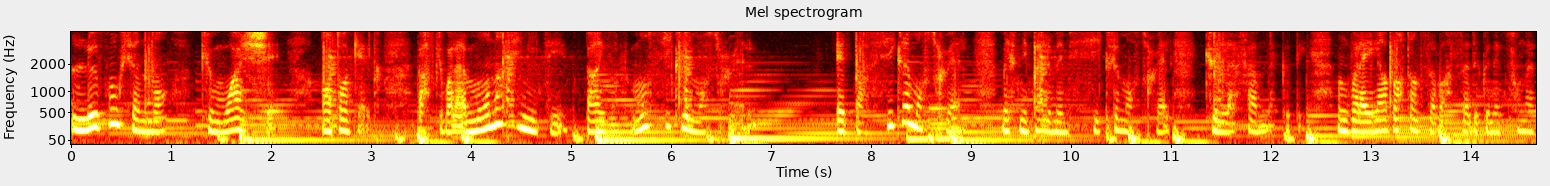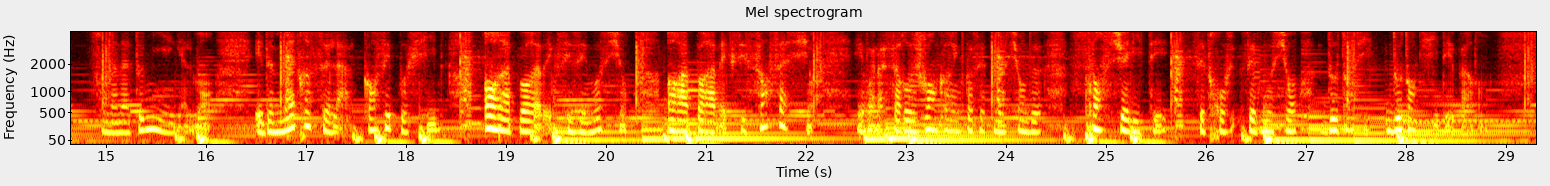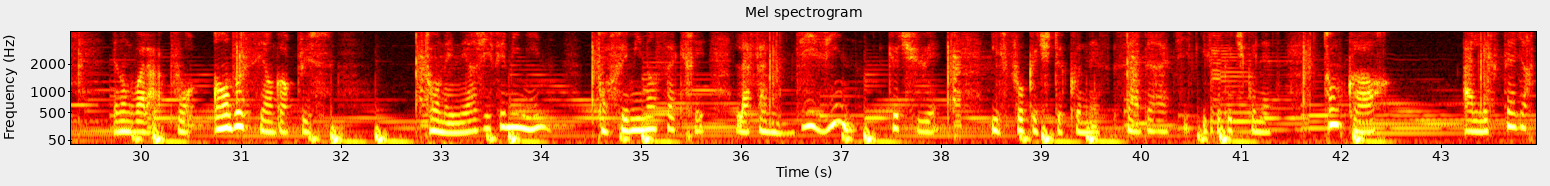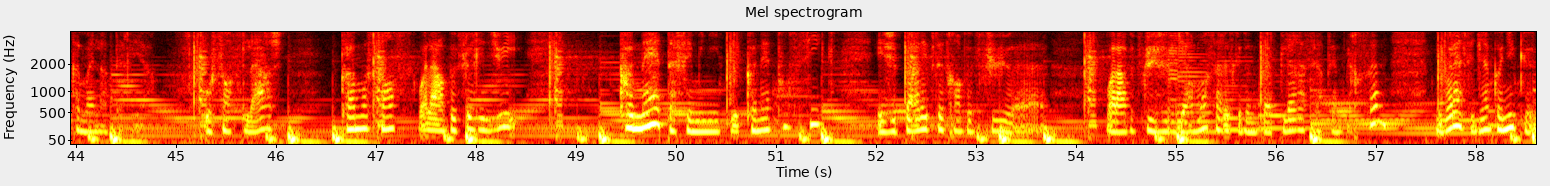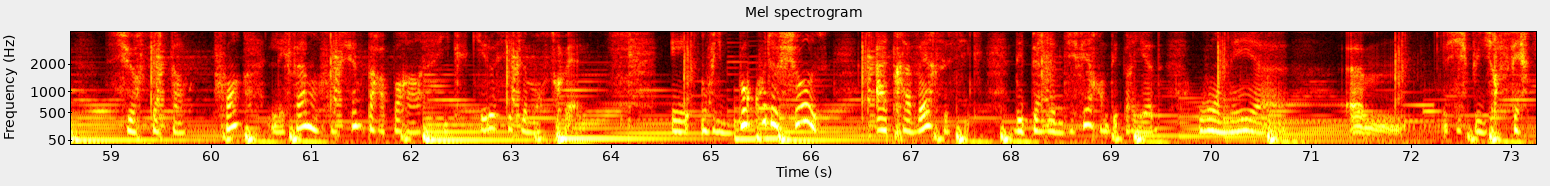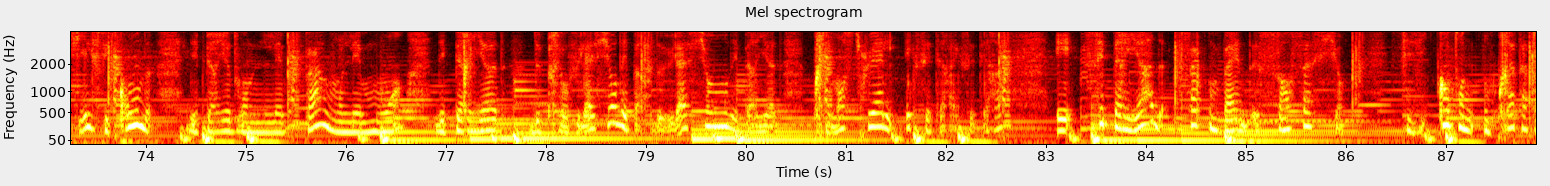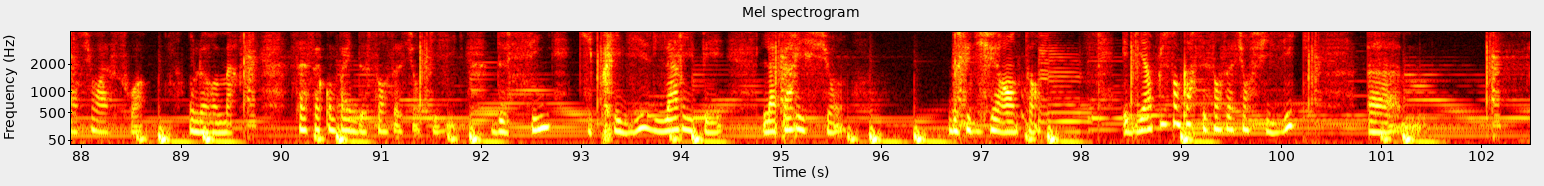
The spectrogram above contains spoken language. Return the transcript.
Le fonctionnement que moi j'ai en tant qu'être. Parce que voilà, mon intimité, par exemple, mon cycle menstruel, est un cycle menstruel, mais ce n'est pas le même cycle menstruel que la femme d'à côté. Donc voilà, il est important de savoir ça, de connaître son, son anatomie également, et de mettre cela, quand c'est possible, en rapport avec ses émotions, en rapport avec ses sensations. Et voilà, ça rejoint encore une fois cette notion de sensualité, cette, cette notion d'authenticité. pardon. Et donc voilà, pour endosser encore plus ton énergie féminine, ton féminin sacré, la femme divine que tu es, il faut que tu te connaisses, c'est impératif. Il faut que tu connaisses ton corps à l'extérieur comme à l'intérieur, au sens large comme au sens voilà un peu plus réduit. Connais ta féminité, connais ton cycle et je vais parler peut-être un peu plus euh, voilà un peu plus vulgairement, ça risque de ne pas plaire à certaines personnes, mais voilà, c'est bien connu que sur certains point, les femmes, on fonctionne par rapport à un cycle, qui est le cycle menstruel. Et on vit beaucoup de choses à travers ce cycle, des périodes différentes, des périodes où on est, euh, euh, si je puis dire, fertile, féconde, des périodes où on ne l'aime pas, où on l'aime moins, des périodes de préovulation, des périodes d'ovulation, des périodes prémenstruelles, etc., etc. Et ces périodes s'accompagnent de sensations physiques. Quand on prête attention à soi, on le remarque. Ça s'accompagne de sensations physiques, de signes qui prédisent l'arrivée, l'apparition de ces différents temps. Et bien plus encore, ces sensations physiques euh,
